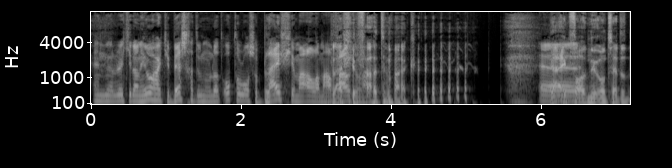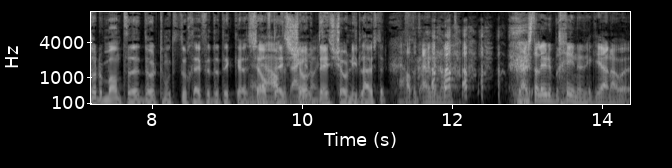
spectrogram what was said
En doordat je dan heel hard je best gaat doen om dat op te lossen, blijf je maar allemaal Blijf je fouten maken. Eh, ja, ik val nu ontzettend door de mand eh, door te moeten toegeven dat ik eh, zelf haalt deze show, deze show niet luister. Hij had het einde nooit. Luister alleen het begin. En ik, ja, nou, eh,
